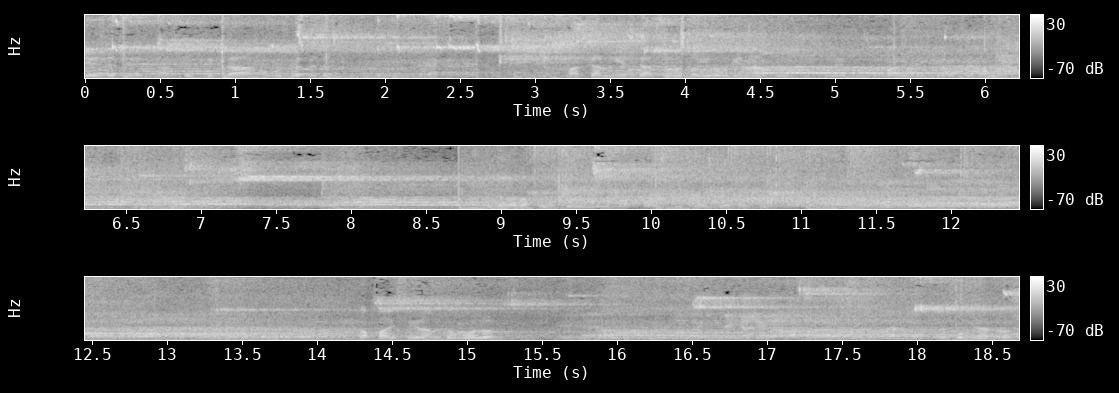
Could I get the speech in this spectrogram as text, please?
πιέζεται ασθεκτικά όπως βλέπετε. Μαρκάνουν γενικά σε όλο το γύρο και να που κλέβουν την μπάλα η κράτη μέσα δεν καταφέρει το λίμα πάει και η Καλιανέκη θα πάει στη γραμμή των βολών. Ο Κομιανός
